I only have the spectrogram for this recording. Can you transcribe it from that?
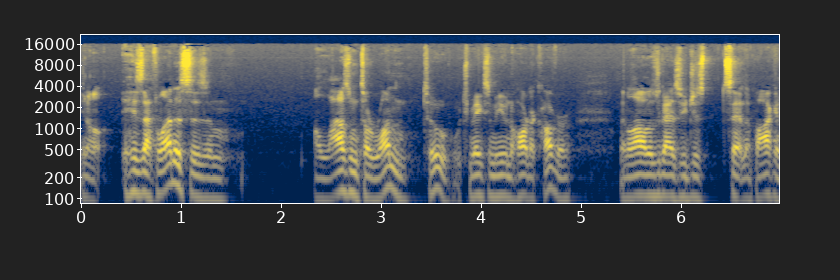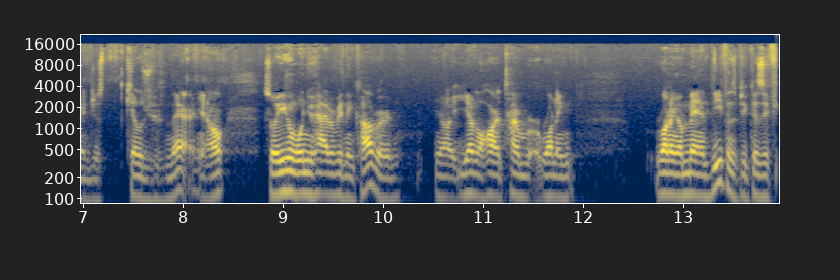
you know, his athleticism allows him to run too, which makes him even harder to cover than a lot of those guys who just sat in the pocket and just killed you from there. You know, so even when you have everything covered, you know, you have a hard time running running a man defense because if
